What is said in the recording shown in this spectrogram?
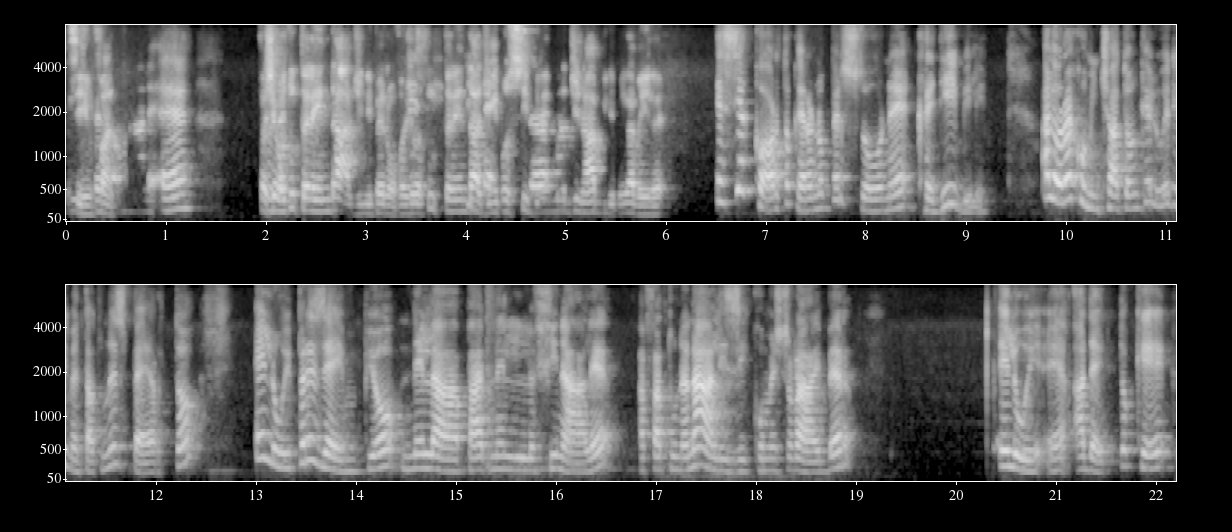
Sì, infatti. eh? Faceva tutte le indagini però, faceva tutte le indagini possibili e immaginabili per avere... E si è accorto che erano persone credibili. Allora ha cominciato anche lui, è diventato un esperto e lui per esempio nella, nel finale ha fatto un'analisi come Schreiber e lui eh, ha detto che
